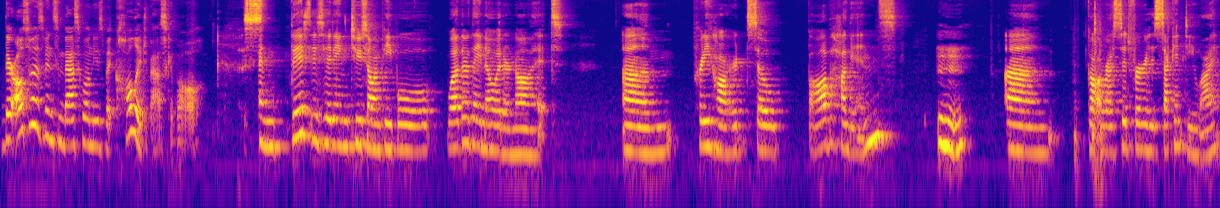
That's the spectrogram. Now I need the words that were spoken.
there also has been some basketball news but college basketball. And this is hitting Tucson people whether they know it or not. Um pretty hard. So Bob Huggins mm-hmm um, got arrested for his second DUI.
